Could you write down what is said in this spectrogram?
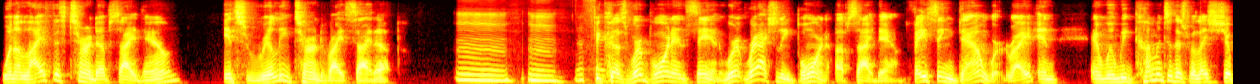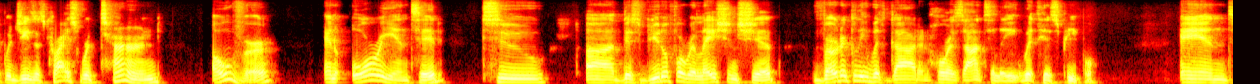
when a life is turned upside down, it's really turned right side up. Mm, mm, because we're born in sin. We're we're actually born upside down, facing downward, right? And and when we come into this relationship with Jesus Christ, we're turned over and oriented to uh, this beautiful relationship vertically with God and horizontally with his people. And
